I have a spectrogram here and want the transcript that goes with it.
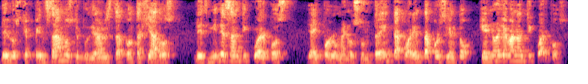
de los que pensamos que pudieran estar contagiados, les mides anticuerpos y hay por lo menos un 30-40% que no elevan anticuerpos.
